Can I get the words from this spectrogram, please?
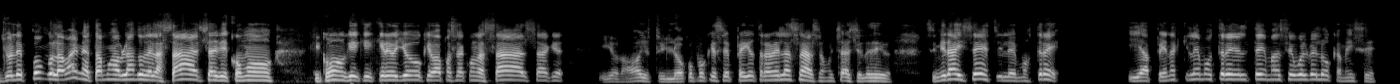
yo le pongo la vaina, estamos hablando de la salsa y de cómo, que, cómo que, creo yo que va a pasar con la salsa. Que, y yo, no, yo estoy loco porque se pegue otra vez la salsa, muchachos. Le digo, si mira, hice esto y le mostré. Y apenas que le mostré el tema, se vuelve loca. Me dice,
